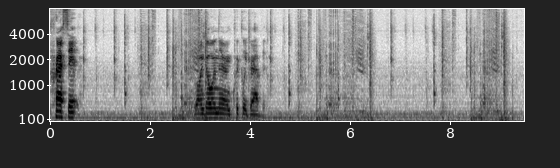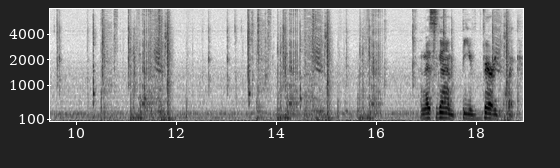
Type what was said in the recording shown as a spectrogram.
press it, you want to go in there and quickly grab it. And this is going to be very quick.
